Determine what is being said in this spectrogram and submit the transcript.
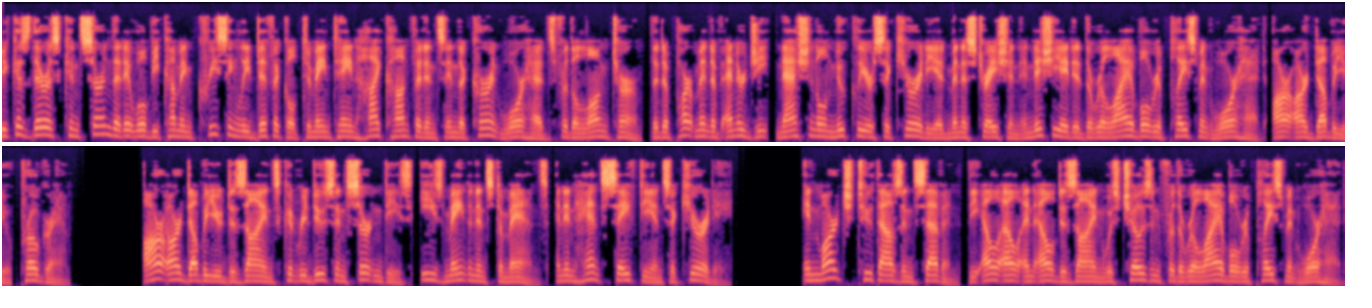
Because there is concern that it will become increasingly difficult to maintain high confidence in the current warheads for the long term, the Department of Energy – National Nuclear Security Administration initiated the Reliable Replacement Warhead program. RRW designs could reduce uncertainties, ease maintenance demands, and enhance safety and security. In March 2007, the LLNL design was chosen for the Reliable Replacement Warhead.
